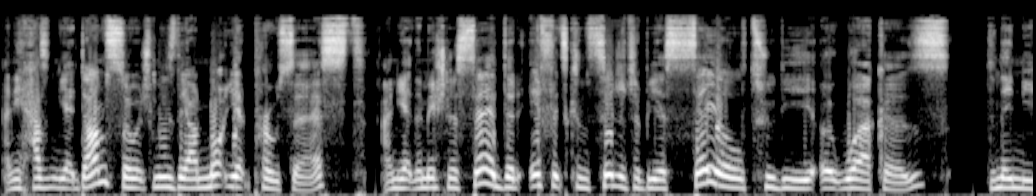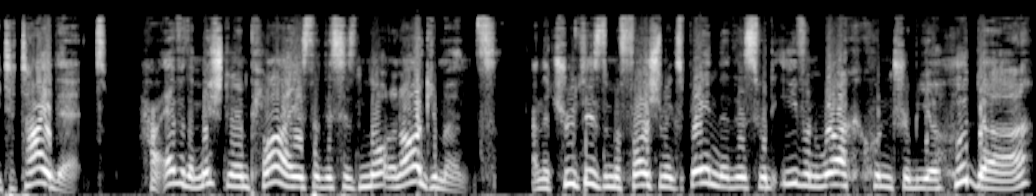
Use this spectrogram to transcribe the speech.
and he hasn't yet done so, which means they are not yet processed. And yet the Mishnah said that if it's considered to be a sale to the uh, workers, then they need to tithe it. However, the Mishnah implies that this is not an argument. And the truth is, the Mepharshim explained that this would even work according to Yehuda,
